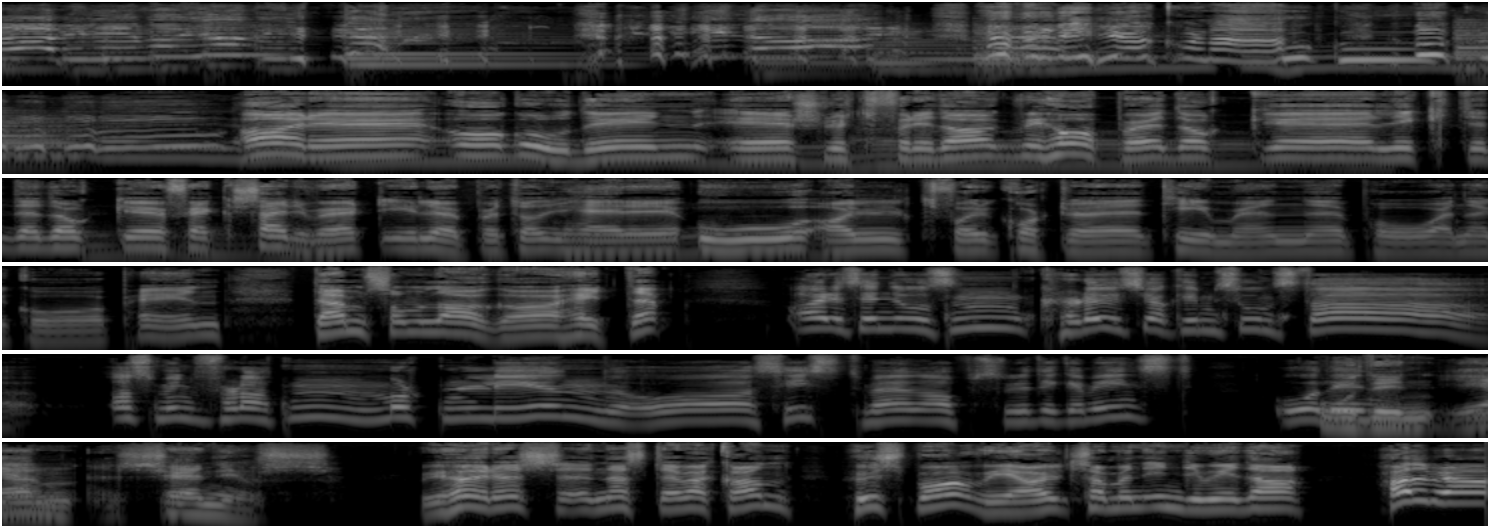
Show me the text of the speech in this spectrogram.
Are og Godin er slutt for i dag. Vi håper dere likte det dere fikk servert i løpet av denne o altfor korte timen på NRK P1. Dem som laga heter Are Sendosen, Klaus Jakim Sonstad, Åsmund Flaten, Morten Lyn og sist, men absolutt ikke minst, Odin, Odin Jensenius. Vi høres neste uke. Husk på, vi er alle sammen individer. Ha det bra!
